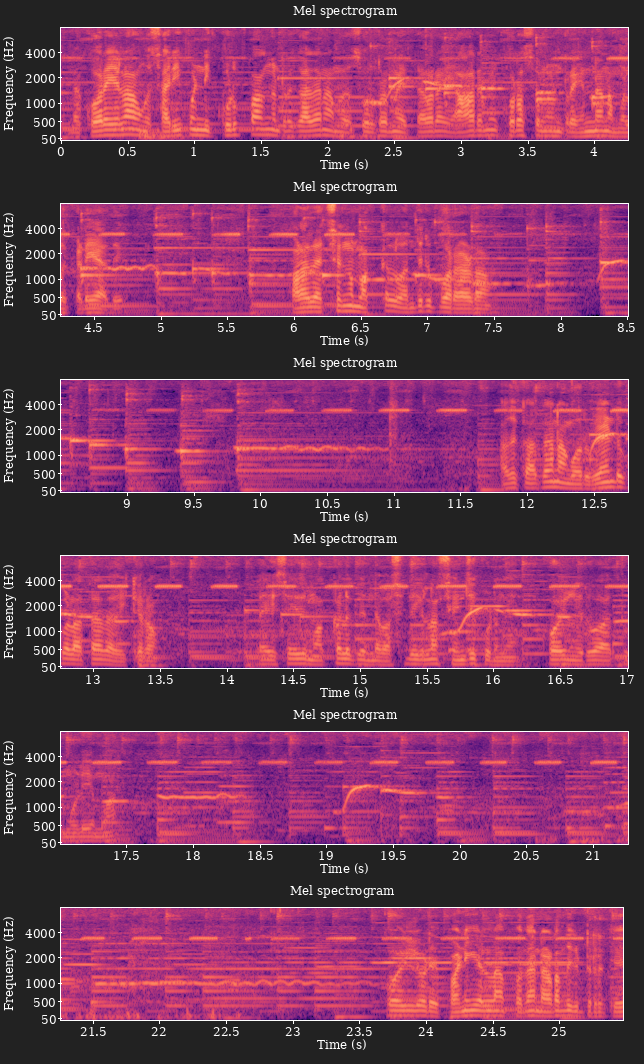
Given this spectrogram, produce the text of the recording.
இந்த குறையெல்லாம் அவங்க சரி பண்ணி கொடுப்பாங்கன்றக்காக தான் நம்ம அதை சொல்கிறோமே தவிர யாருமே குறை சொல்லணுன்ற எண்ணம் நம்மளுக்கு கிடையாது. பல லட்சங்கள் மக்கள் வந்துட்டு போகிற இடம். அதுக்காக தான் நாங்கள் ஒரு வேண்டுகோளாக தான் அதை வைக்கிறோம். தயவுசெய்து மக்களுக்கு இந்த வசதிகள்லாம் செஞ்சு கொடுங்க. கோயில் நிர்வாகத்து மூலியமாக கோயிலுடைய பணிகள்லாம் இப்போ தான் நடந்துக்கிட்டு இருக்கு.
